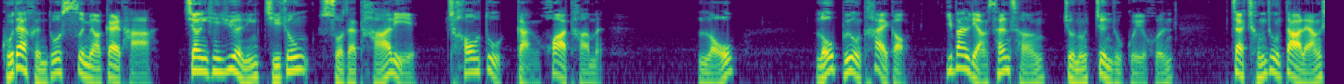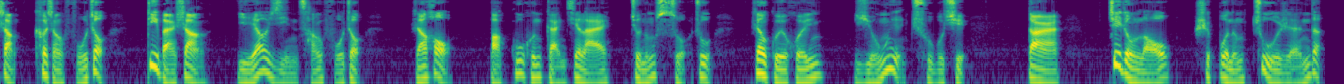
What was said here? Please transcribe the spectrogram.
古代很多寺庙盖塔。将一些怨灵集中锁在塔里，超度感化他们。楼，楼不用太高，一般两三层就能镇住鬼魂。在承重大梁上刻上符咒，地板上也要隐藏符咒，然后把孤魂赶进来，就能锁住，让鬼魂永远出不去。当然，这种楼是不能住人的。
